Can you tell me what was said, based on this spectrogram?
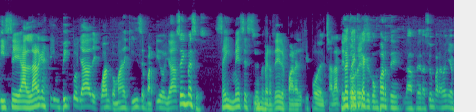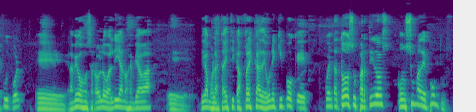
y se alarga este invicto ya de cuánto, más de 15 partidos ya, Seis meses. Seis meses sin perder para el equipo del Chalate la estadística que comparte la Federación Panameña de Fútbol, eh, el amigo José Raúl Valdía nos enviaba, eh, digamos, la estadística fresca de un equipo que cuenta todos sus partidos con suma de puntos.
